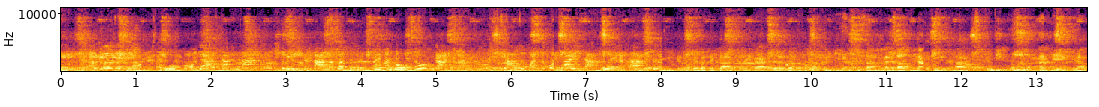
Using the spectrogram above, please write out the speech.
ด็กๆนะคะก็จะเป็นขบวนกลองยาวนำหน้าเครื่องดนตรีนะคะ แล้วก็เดินรณรงค์ร่วมกันกับชาวจังหวัดนครภาคอีสานด้วยนะคะที่จะทำให้บรรยากาศในการเดินรณรงค์วันที่23และก็คึกคักยิ่งขึ้นนั่นเองครับ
